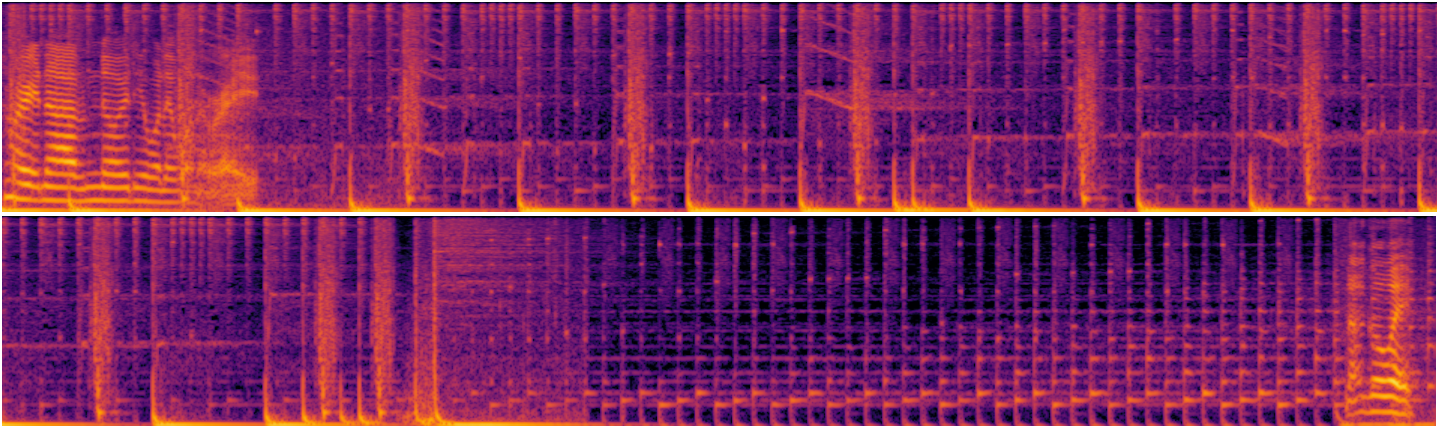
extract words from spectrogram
right now, I have no idea what I want to write. Go away.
